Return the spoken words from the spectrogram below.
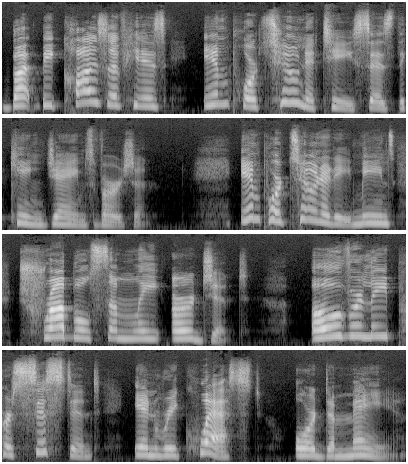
But because of his importunity, says the King James Version. Importunity means troublesomely urgent, overly persistent in request or demand.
